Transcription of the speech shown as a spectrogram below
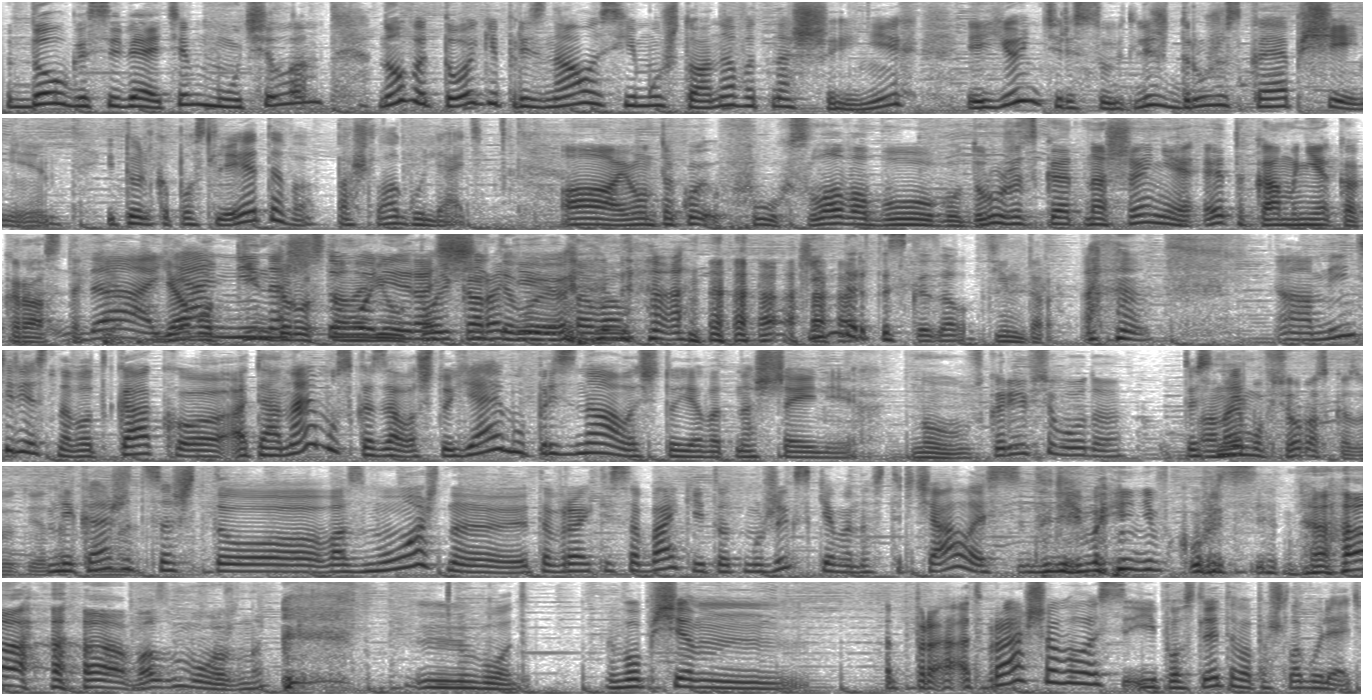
Долго себя этим мучила, но в итоге призналась ему, что она в отношениях, и ее интересует лишь дружеское общение. И только после этого пошла гулять. А, и он такой, фух, слава богу, дружеское отношение, это ко мне как раз таки. Да, я, вот ни на Tinder что установил не только ради этого. Киндер, ты сказал? Tinder. А, мне интересно, вот как... А ты она ему сказала, что я ему призналась, что я в отношениях? Ну, скорее всего, да. То есть Она мне, ему все рассказывает. я мне кажется, что, возможно, это враки собаки, и тот мужик, с кем она встречалась, ну, либо и не в курсе. Возможно. Вот. В общем, отпра- отпрашивалась и после этого пошла гулять.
